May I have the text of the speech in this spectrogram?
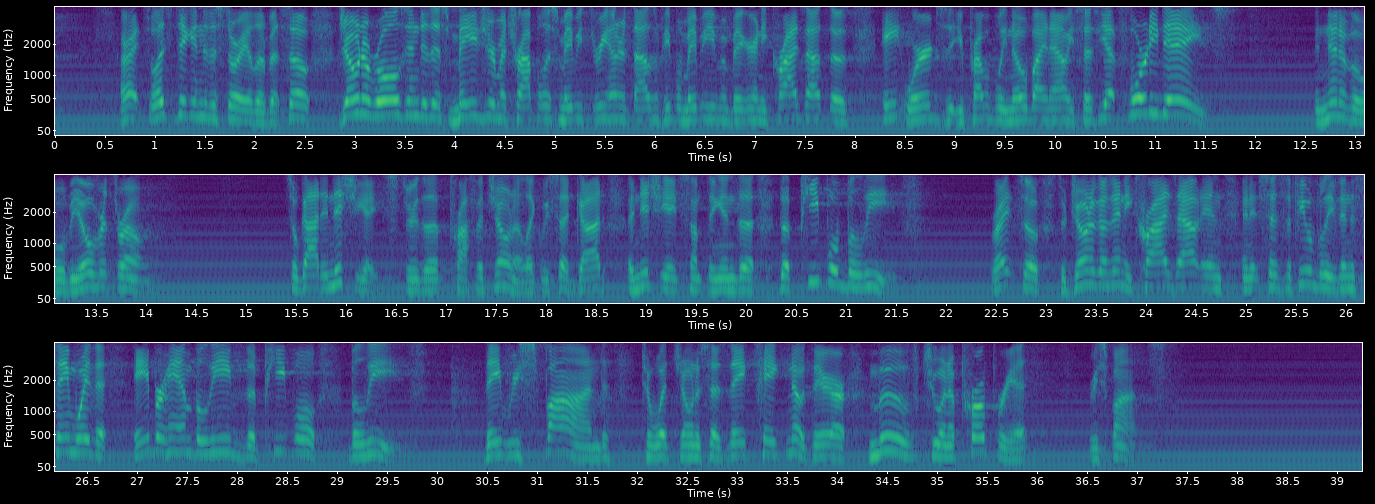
All right, so let's dig into the story a little bit. So Jonah rolls into this major metropolis, maybe 300,000 people, maybe even bigger, and he cries out those eight words that you probably know by now. He says, Yet 40 days, and Nineveh will be overthrown. So God initiates through the prophet Jonah. Like we said, God initiates something, and the, the people believe. Right? So, so Jonah goes in, he cries out, and, and it says the people believed. In the same way that Abraham believed, the people believe. They respond to what Jonah says. They take note. They are moved to an appropriate response.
